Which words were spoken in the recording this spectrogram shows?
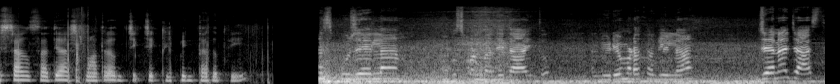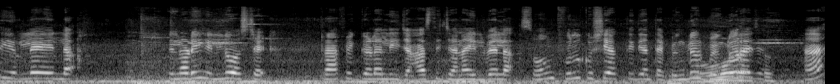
ಎಷ್ಟಾಗುತ್ತೆ ಸಾಧ್ಯ ಅಷ್ಟು ಮಾತ್ರ ಒಂದು ಚಿಕ್ಕ ಚಿಕ್ಕ ಕ್ಲಿಪ್ಪಿಂಗ್ ತೆಗೆದ್ವಿ. ಪೂಜೆ ಎಲ್ಲ ಮುಗಿಸ್ಕೊಂಡು ಬಂದಿದ್ದಾಯಿತು. ಅಲ್ಲಿ ವಿಡಿಯೋ ಮಾಡೋಕ್ಕಾಗಲಿಲ್ಲ ಜನ ಜಾಸ್ತಿ ಇರಲೇ ಇಲ್ಲ. ಇಲ್ಲಿ ನೋಡಿ ಇಲ್ಲೂ ಅಷ್ಟೇ. ಟ್ರಾಫಿಕ್ಗಳಲ್ಲಿ ಜಾಸ್ತಿ ಜನ ಇಲ್ವೇ ಇಲ್ಲ. ಸೋಮ್ ಫುಲ್ ಖುಷಿ ಆಗ್ತಿದ್ಯಂತೆ ಬೆಂಗಳೂರು ಬೆಂಗಳೂರೇ ಹಾಂ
